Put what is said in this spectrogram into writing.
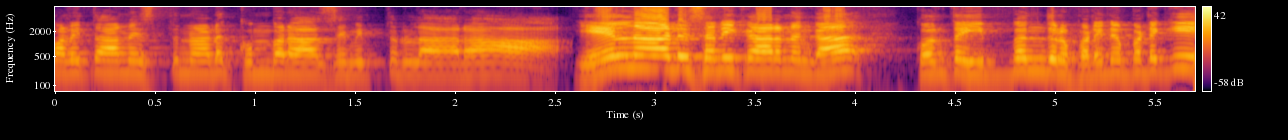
ఫలితాన్ని ఇస్తున్నాడు కుంభరాశి మిత్రులారా. ఏనాడు శని కారణంగా కొంత ఇబ్బందులు పడినప్పటికీ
